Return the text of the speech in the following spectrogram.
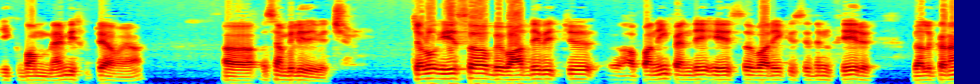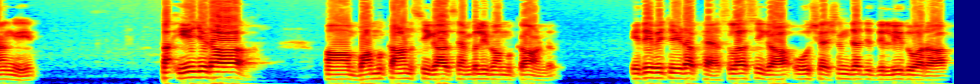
ਇੱਕ ਬੰਬ ਮੈਂ ਵੀ ਸੁੱਟਿਆ ਹੋਇਆ ਅਹ, ਅਸੈਂਬਲੀ ਦੇ ਵਿੱਚ। ਚਲੋ ਇਸ ਵਿਵਾਦ ਦੇ ਵਿੱਚ ਆਪਾਂ ਨਹੀਂ ਪੈਂਦੇ ਇਸ ਬਾਰੇ ਕਿਸੇ ਦਿਨ ਫੇਰ ਗੱਲ ਕਰਾਂਗੇ। ਤਾਂ ਇਹ ਜਿਹੜਾ ਬੰਬ ਕਾਂਡ ਸੀਗਾ ਅਸੈਂਬਲੀ ਬੰਬ ਕਾਂਡ ਇਹਦੇ ਵਿੱਚ ਜਿਹੜਾ ਫੈਸਲਾ ਸੀਗਾ ਉਹ ਸੈਸ਼ਨ ਜੱਜ ਦਿੱਲੀ ਦੁਆਰਾ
